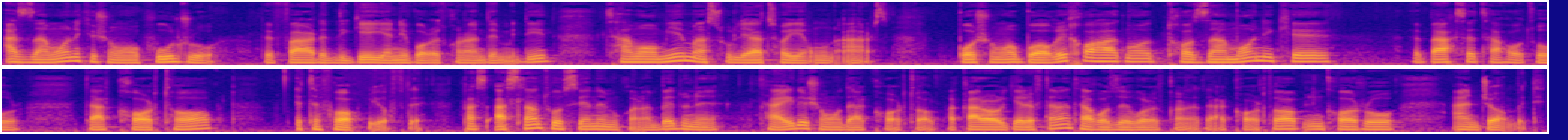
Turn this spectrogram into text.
از زمانی که شما پول رو به فرد دیگه یعنی وارد کننده می‌دید تمامی مسئولیت های اون ارز با شما باقی خواهد ما تا زمانی که بحث تهاتر در کارتاب اتفاق بیفته. پس اصلا توصیه نمی کنم بدون تایید شما در کارتاب و قرار گرفتن تقاضای وارد کننده در کارتاب این کار رو انجام بدید.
